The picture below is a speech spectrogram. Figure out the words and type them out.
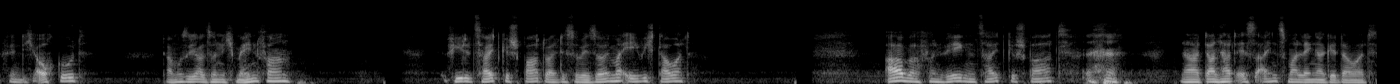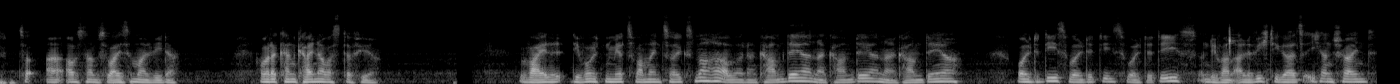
Finde ich auch gut. Da muss ich also nicht mehr hinfahren. Viel Zeit gespart, weil das sowieso immer ewig dauert. Aber von wegen Zeit gespart, na, dann hat S1 mal länger gedauert. Äh, ausnahmsweise mal wieder. Aber da kann keiner was dafür weil die wollten mir zwar mein Zeugs machen, aber dann kam der, dann kam der, dann kam der, wollte dies, wollte dies, wollte dies und die waren alle wichtiger als ich anscheinend.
